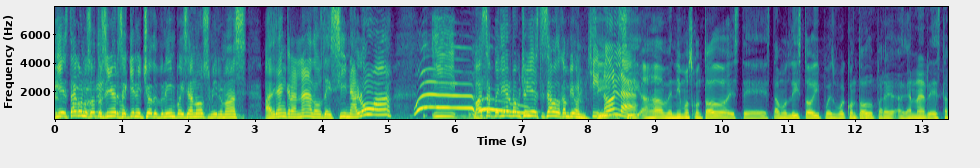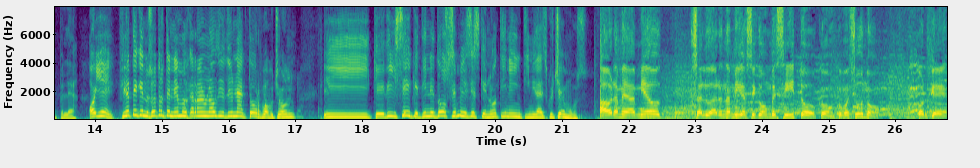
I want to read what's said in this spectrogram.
Y está con nosotros, señores, aquí en el show de Pelín, paisanos. Miren más. Adrián Granados de Sinaloa. Y vas a pelear, Papuchón, ya este sábado, campeón. Sí, sí, ajá, venimos con todo, este, estamos listos y pues voy con todo para a ganar esta pelea. Oye, fíjate que nosotros tenemos, carnal, un audio de un actor, Papuchón. Y que dice que tiene 12 meses que no tiene intimidad. Escuchemos. Ahora me da miedo saludar a una amiga así con un besito, con cómo es uno, porque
